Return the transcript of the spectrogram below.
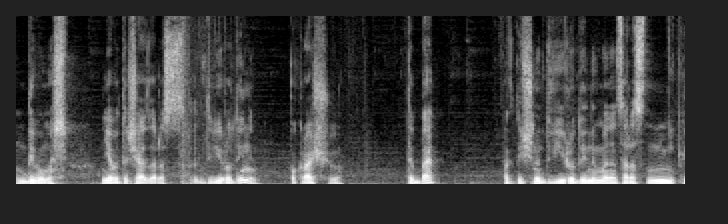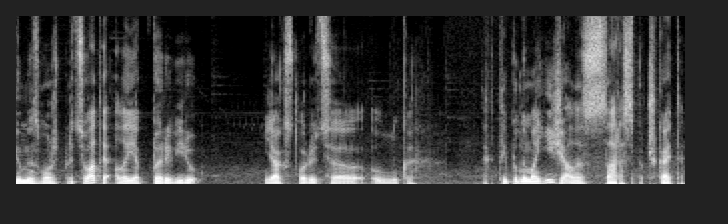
дивимось. Я витрачаю зараз дві родини, покращую тебе. Фактично, дві родини в мене зараз ніким не зможуть працювати, але я перевірю, як створюються луки. Так, типу нема їжі, але зараз почекайте.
